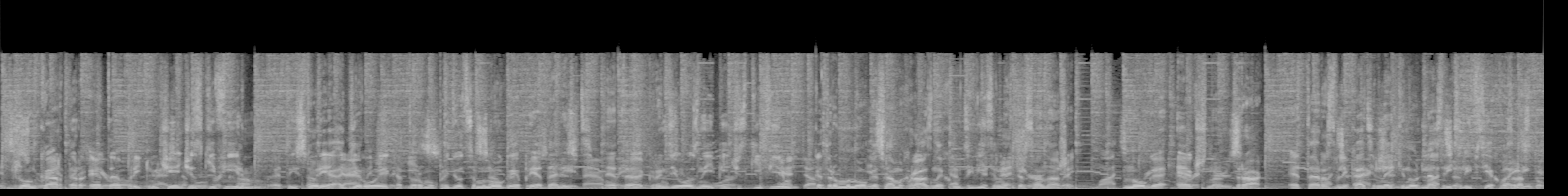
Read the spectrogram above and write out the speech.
Джон Картер — это приключенческий фильм. Это история о герое, которому придется многое преодолеть. Это грандиозный эпический фильм, в котором много самых разных удивительных персонажей. Много экшена, драк. Это развлекательное кино для зрителей всех возрастов.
